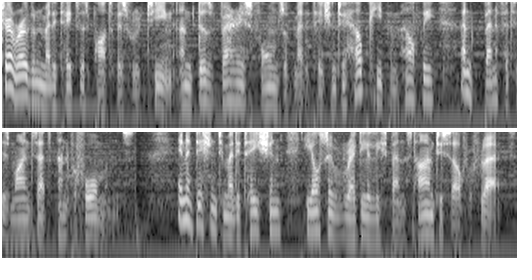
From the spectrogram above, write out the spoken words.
Joe Rogan meditates as part of his routine and does various forms of meditation to help keep him healthy and benefit his mindset and performance. In addition to meditation, he also regularly spends time to self-reflect,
